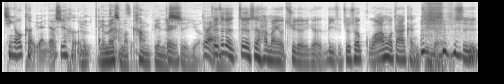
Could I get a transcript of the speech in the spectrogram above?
情有可原的，是合理的。有没有什么抗辩的事由？对，所以这个这个是还蛮有趣的一个例子，就是说古阿莫大家可能记得 是，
